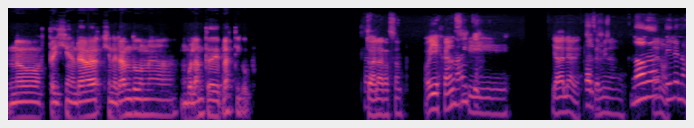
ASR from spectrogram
no estáis generando una, un volante de plástico. Toda la razón. Oye, Hans, y. Ya dale, dale, termina. No, no, dile no.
